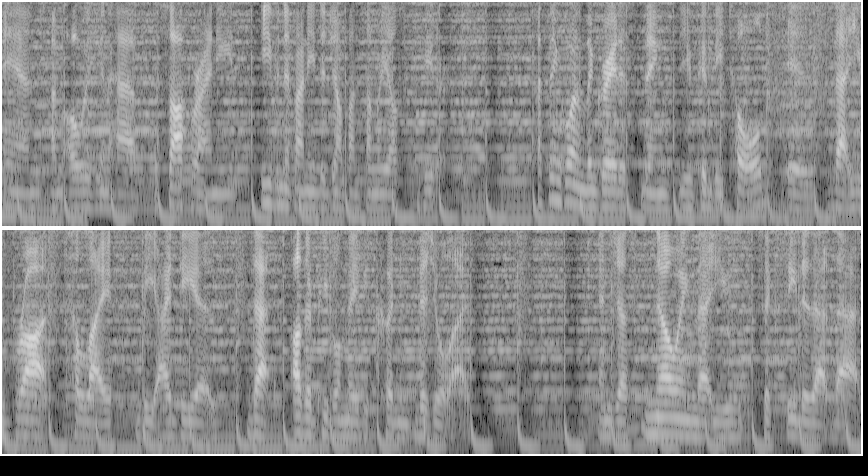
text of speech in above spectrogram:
and I'm always going to have the software I need, even if I need to jump on somebody else's computer. I think one of the greatest things you could be told is that you brought to life the ideas that other people maybe couldn't visualize. And just knowing that you succeeded at that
